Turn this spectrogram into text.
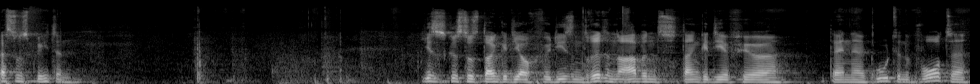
Lass uns beten. Jesus Christus, danke dir auch für diesen dritten Abend. Danke dir für deine guten Worte,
